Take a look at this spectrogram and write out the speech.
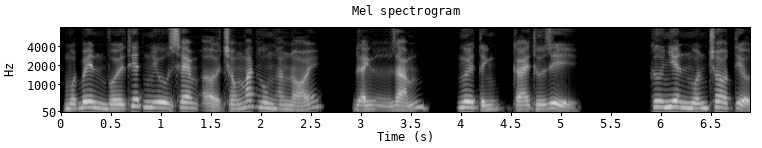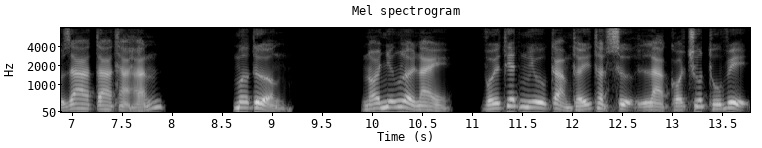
một bên với thiết ngưu xem ở trong mắt hung hăng nói, đánh giám, ngươi tính cái thứ gì? Cư nhiên muốn cho tiểu gia ta thả hắn. Mơ tưởng. Nói những lời này, với thiết ngưu cảm thấy thật sự là có chút thú vị.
